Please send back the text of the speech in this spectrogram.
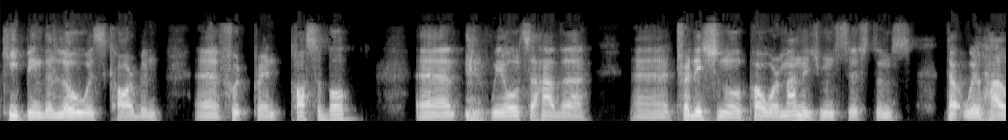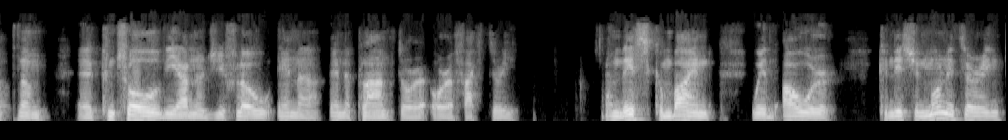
keeping the lowest carbon uh, footprint possible. Uh, we also have a, a traditional power management systems that will help them uh, control the energy flow in a in a plant or or a factory. And this combined with our condition monitoring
